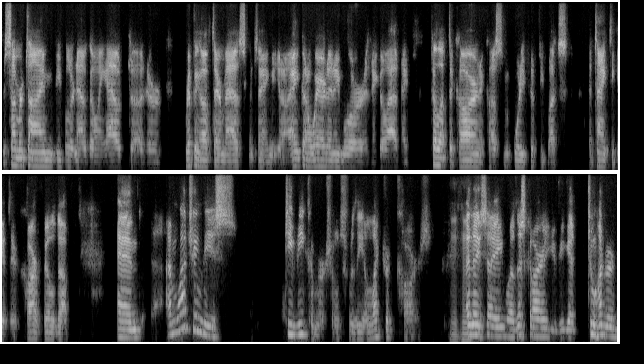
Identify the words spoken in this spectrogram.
the summertime, people are now going out. Uh, they're ripping off their mask and saying, you know, I ain't going to wear it anymore. And they go out and they fill up the car and it costs them 40, 50 bucks a tank to get their car filled up. And I'm watching these TV commercials for the electric cars. Mm-hmm. And they say, well, this car, you can get 200,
